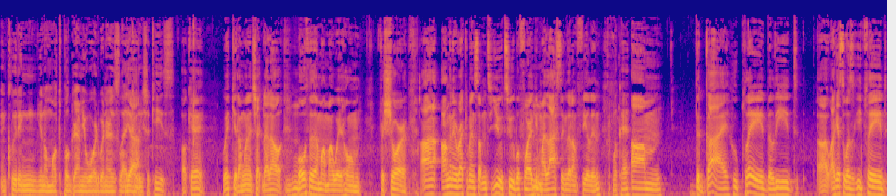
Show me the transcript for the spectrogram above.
including you know multiple Grammy Award winners like Yeah. Alicia Keys. Okay, wicked. I'm gonna check that out. Mm-hmm. Both of them on my way home for sure. I, I'm gonna recommend something to you too before I give my last thing that I'm feeling. Mm-hmm. Okay. Um, the guy who played the lead, uh, I guess it was he played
